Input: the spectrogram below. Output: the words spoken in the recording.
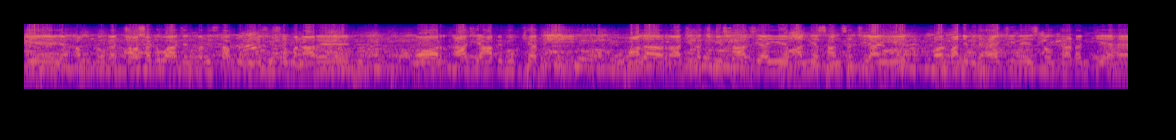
ये हम लोग चौसठवा जनपद स्थापना दिवस इसे मना रहे हैं। और आज यहाँ पे मुख्य अतिथि माला राज्य लक्ष्मी शाह जी आई है, माननीय सांसद जी आई हैं और माननीय विधायक जी ने इसका उद्घाटन किया है।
